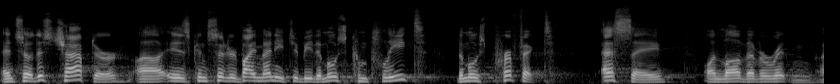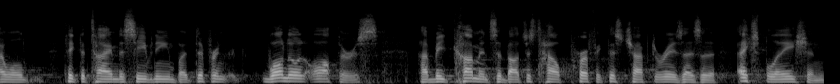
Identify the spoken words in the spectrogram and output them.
And so this chapter uh, is considered by many to be the most complete, the most perfect essay on love ever written. I won't take the time this evening, but different well known authors have made comments about just how perfect this chapter is as an explanation,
